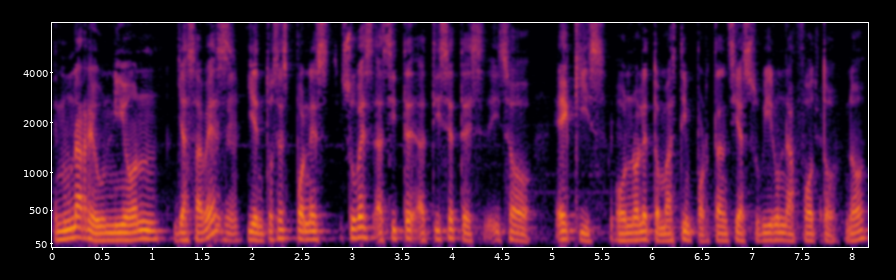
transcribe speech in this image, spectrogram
en una reunión, ya sabes, y entonces pones, subes, así te, a ti se te hizo X o no le tomaste importancia subir una foto, ¿no?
